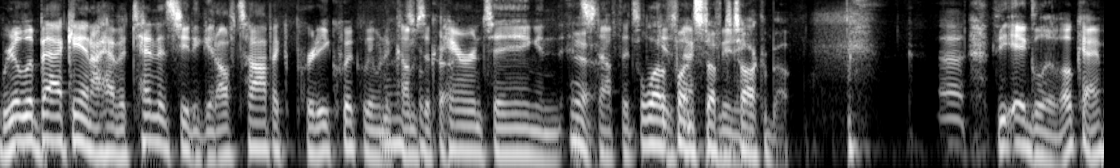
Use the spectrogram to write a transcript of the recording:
Reel it back in. I have a tendency to get off topic pretty quickly when it comes That's to parenting and, and yeah, stuff. That's a lot of fun stuff to community. talk about. The igloo. Okay.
